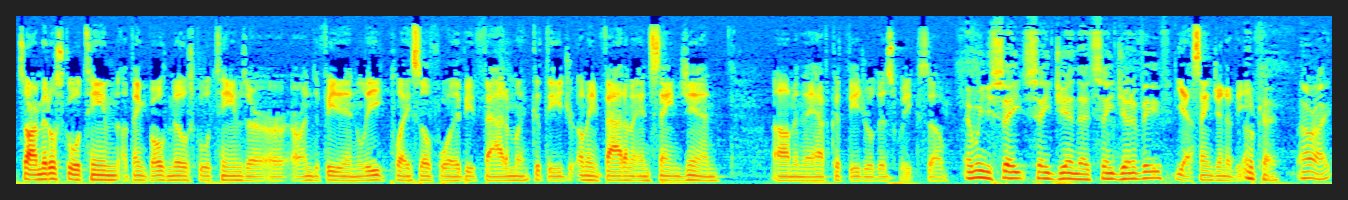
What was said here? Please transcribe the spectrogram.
so our middle school team, I think both middle school teams are, are, are undefeated in league play so far. They beat Fatima and Cathedral, I mean Fatima and St. John um, and they have Cathedral this week. So, and when you say Saint Gen, that's Saint Genevieve. Yeah, Saint Genevieve. Okay, all right.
